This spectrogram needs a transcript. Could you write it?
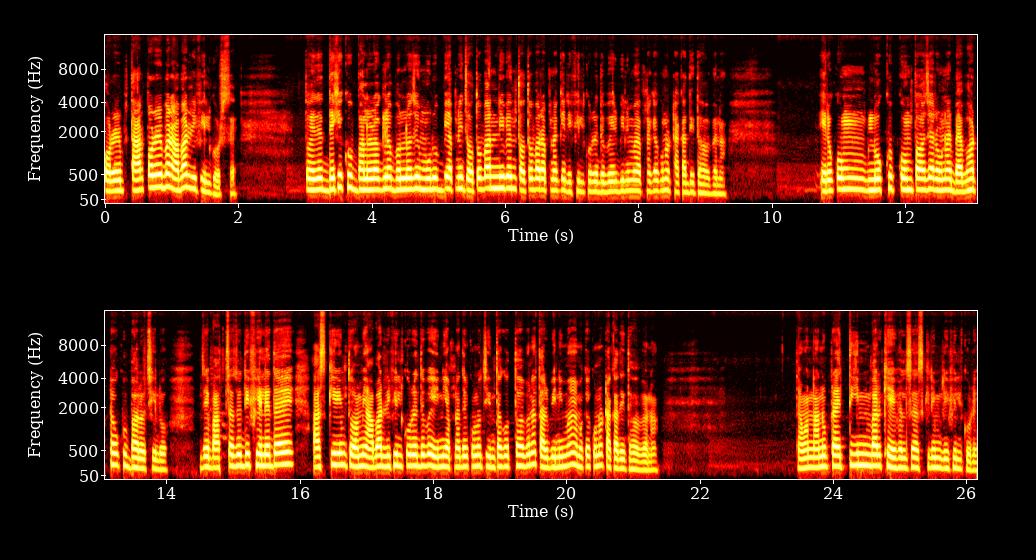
পরের, তারপরের বার আবার রিফিল করছে। তো এদের দেখে খুব ভালো লাগল। বলল যে, মুরব্বী, আপনি যতবার নেবেন, ততবার আপনাকে রিফিল করে দেবো। এর বিনিময়ে আপনাকে কোনো টাকা দিতে হবে না। এরকম লোক খুব কম পাওয়া যায় আর ওনার ব্যবহারটাও খুব ভালো ছিল। যে, বাচ্চা যদি ফেলে দেয় আইসক্রিম, তো আমি আবার রিফিল করে দেবো। এই নিয়ে আপনাদের কোনো চিন্তা করতে হবে না। তার বিনিময়ে আমাকে কোনো টাকা দিতে হবে না। আমার নানু প্রায় তিনবার খেয়ে ফেলছে আইসক্রিম রিফিল করে।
